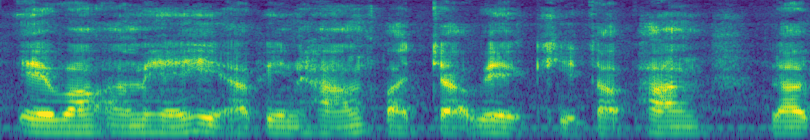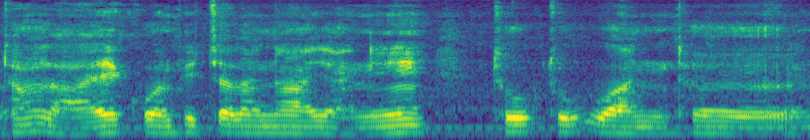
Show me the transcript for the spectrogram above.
เอวังอมเหหิอภินหัง ปัจจเวกขิตพัง เราทั้งหลายควรพิจารณาอย่างนี้ทุกทุกๆวันเทิน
